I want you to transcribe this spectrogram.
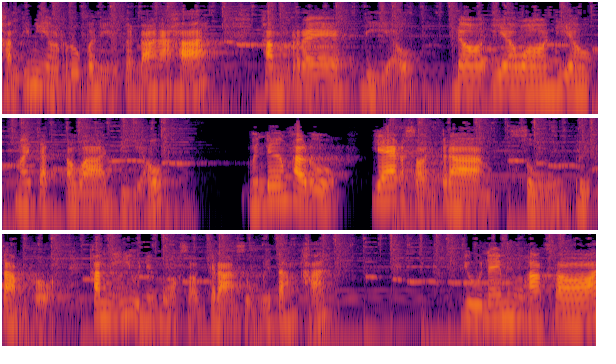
คำที่มีรูปวรรณยุกต์กันบ้างนะคะคำแรกเดี๋ยว ดอเอียวอเดียวไม้จัดตวาเดียว เหมือนเดิมค่ะลูก แยกอักษรกลาง สูงหรือต่ำก่อนคำนี้อยู่ในหมวดอักษรกลางสูงหรือต่ำคะ อยู่ในหมู่อักษร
